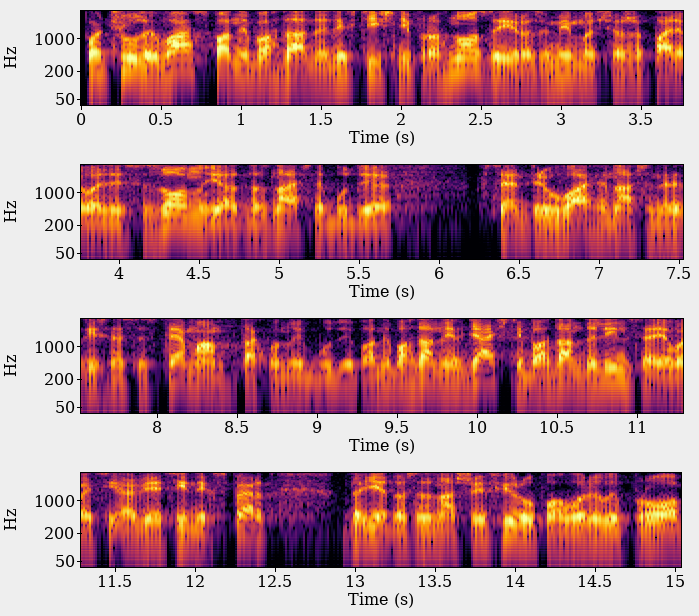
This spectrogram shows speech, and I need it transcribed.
Почули вас, пане Богдане, невтішні прогнози, і розуміємо, що ж опалювальний сезон і однозначно буде в центрі уваги наша енергетична система. Так воно і буде. Пане Богдане, вдячні. Богдан авіаці- авіаційний експерт, доєднався до нашого ефіру. Поговорили про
